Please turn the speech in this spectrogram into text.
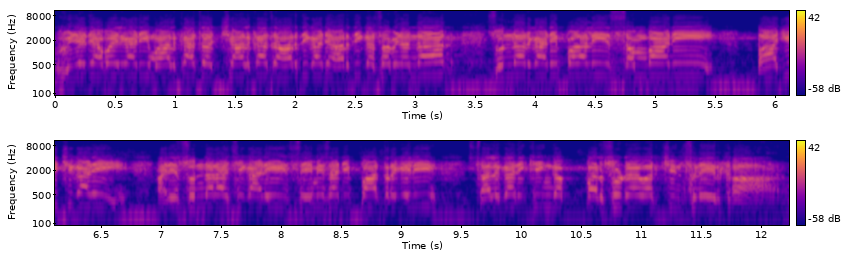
विजेत्या बैलगाडी मालकाचं चालकाचं हार्दिक आणि हार्दिक असं अभिनंदन. सुंदर गाडी पळाली संभानी बाजीची गाडी. आणि सुंदराची गाडी सेमीसाठी पात्र गेली सलगरी किंग परसू ड्रायव्हर चिंचणेरकर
